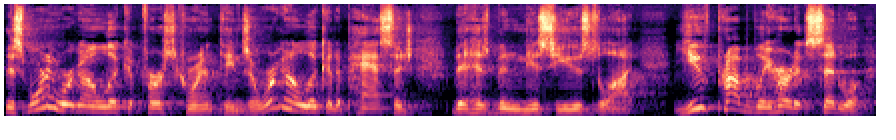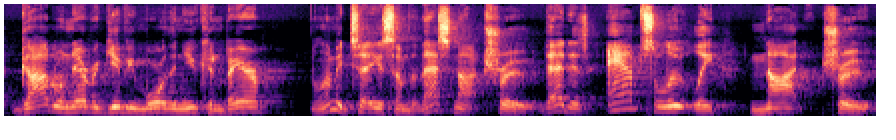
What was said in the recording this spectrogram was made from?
This morning we're going to look at 1 Corinthians, and we're going to look at a passage that has been misused a lot. You've probably heard it said, well, God will never give you more than you can bear. Let me tell you something. That's not true. That is absolutely not true.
